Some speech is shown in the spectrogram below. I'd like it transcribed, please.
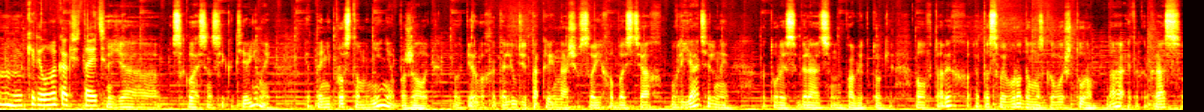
Uh-huh. Кирилл, вы как считаете? Я согласен с Екатериной это не просто мнение, пожалуй. Во-первых, это люди так или иначе в своих областях влиятельные, которые собираются на паблик-токе. А во-вторых, это своего рода мозговой штурм. Да? Это как раз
